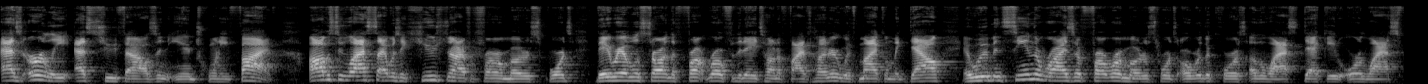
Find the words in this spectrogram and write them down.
as early as 2025. Obviously, last night was a huge night for Row Motorsports. They were able to start on the front row for the Daytona 500 with Michael McDowell, and we've been seeing the rise of Row Motorsports over the course of the last decade or last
